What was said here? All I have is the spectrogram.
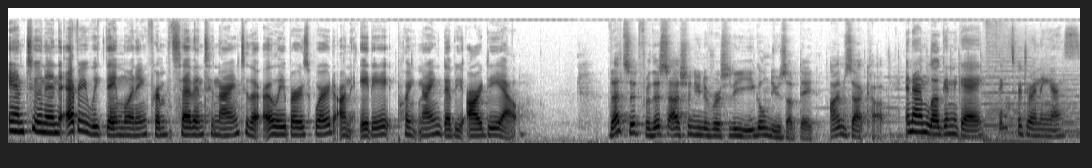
And tune in every weekday morning from 7 to 9 to the Early Birds Word on 88.9 WRDL. That's it for this Ashland University Eagle News Update. I'm Zach Kopp. And I'm Logan Gay. Thanks for joining us.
